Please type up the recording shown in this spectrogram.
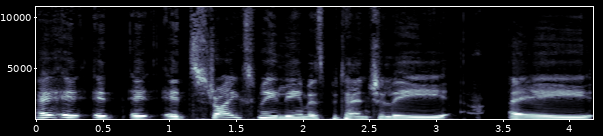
It it it, it strikes me, Liam, as potentially a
